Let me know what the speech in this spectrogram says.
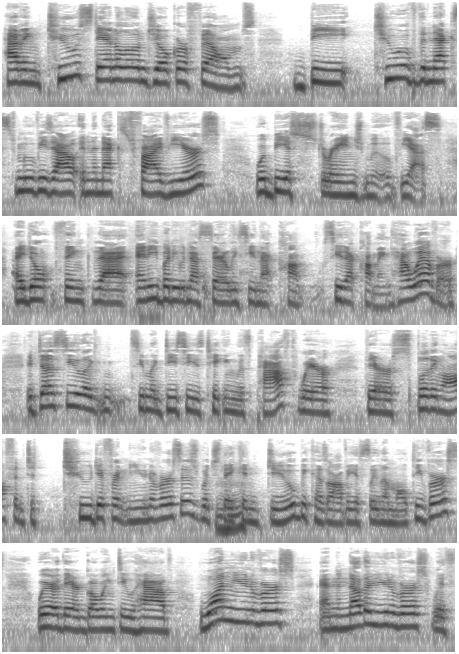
having two standalone Joker films be two of the next movies out in the next five years would be a strange move. Yes, I don't think that anybody would necessarily see that com- see that coming. However, it does seem like seem like DC is taking this path where they're splitting off into two different universes, which they mm-hmm. can do because obviously the multiverse, where they're going to have one universe and another universe with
